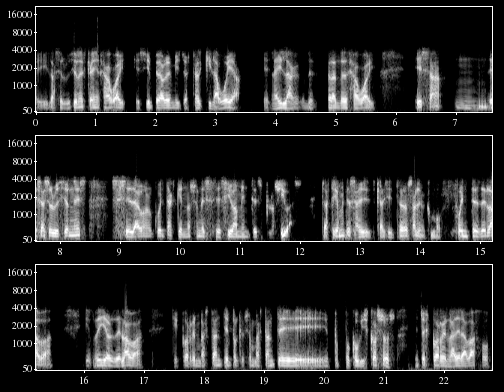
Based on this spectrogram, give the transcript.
y las erupciones que hay en Hawái, que siempre habré visto está el Kilauea, en la isla grande de Hawái, esa, mm, esas erupciones se dan cuenta que no son excesivamente explosivas. Prácticamente casi todos salen como fuentes de lava ríos de lava que corren bastante porque son bastante poco viscosos, entonces corren ladera abajo,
